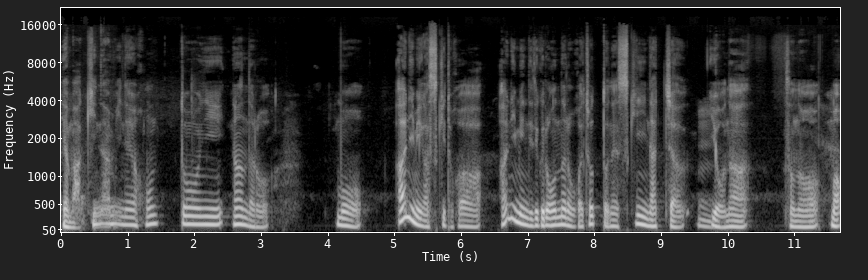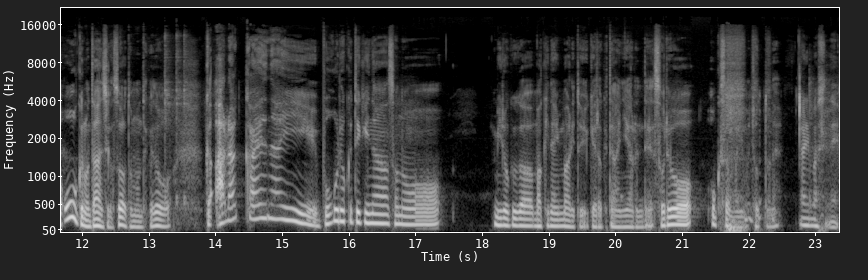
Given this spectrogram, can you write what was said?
い。いや、巻波ね、本当に、なんだろう。もう、アニメが好きとか、アニメに出てくる女の子がちょっとね、好きになっちゃううんような、その、まあ多くの男子がそうだと思うんだけど、が荒かえない暴力的な、その、魅力が巻波まりというキャラクターにあるんで、それを奥様にもちょっとね、ありますね。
